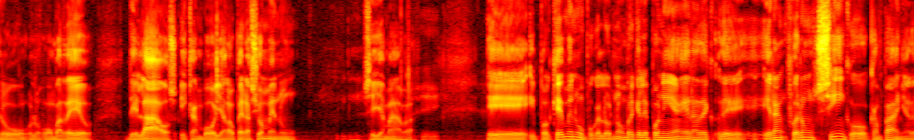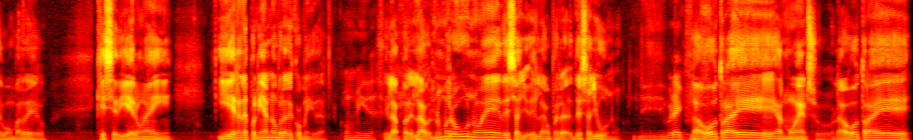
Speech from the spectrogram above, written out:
lo- los bombardeos de Laos y Camboya, la operación Menú se llamaba. Eh, ¿Y por qué menú? Porque los nombres que le ponían eran de, de- eran, fueron cinco campañas de bombardeo que se dieron ahí y eran, le ponían nombre de comida. Comida. sí. La, la- número uno es desayu- la desayuno, la otra es almuerzo, la otra es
